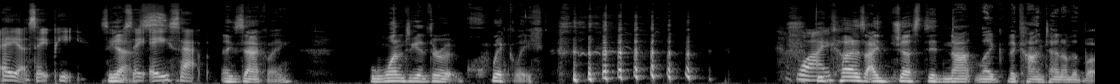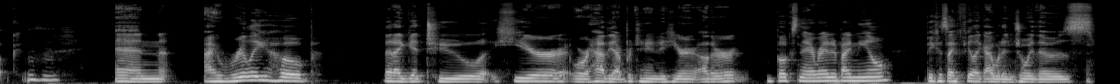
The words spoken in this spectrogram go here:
ASAP. So Yes. you say ASAP. Exactly. Wanted to get through it quickly. Why? because I just did not like the content of the book. hmm And I really hope that I get to hear or have the opportunity to hear other books narrated by Neil because I feel like I would enjoy those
